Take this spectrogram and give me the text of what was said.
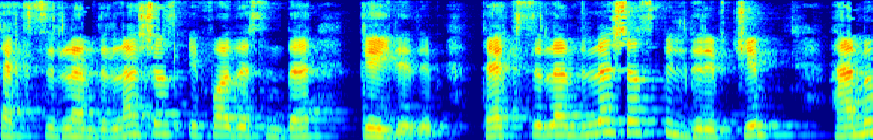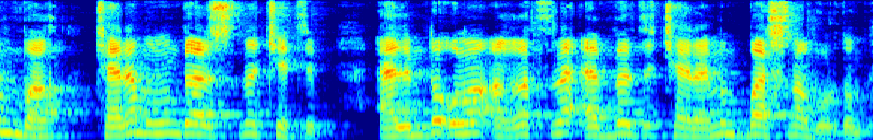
təqsirləndirilən şəxs ifadəsində qeyd edib. Təqsirləndirilən şəxs bildirib ki, həmin vaxt Kərəm onun qarşısına keçib. Əlimdə olan ağacla əvvəlcə Kərəmin başına vurdum.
